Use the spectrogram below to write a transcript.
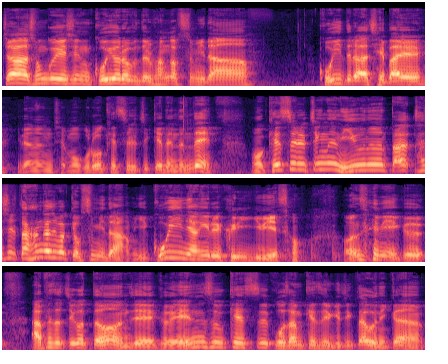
자, 전국에 계신 고이 여러분들 반갑습니다. 고이들아 제발 이라는 제목으로 캐스를 찍게 됐는데 어, 캐스를 찍는 이유는 따, 사실 딱 한 가지밖에 없습니다. 이 고이 냥이를 그리기 위해서 어, 선생님이 그 앞에서 찍었던 이제 그 N수 캐스, 고3 캐스 이렇게 찍다 보니까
